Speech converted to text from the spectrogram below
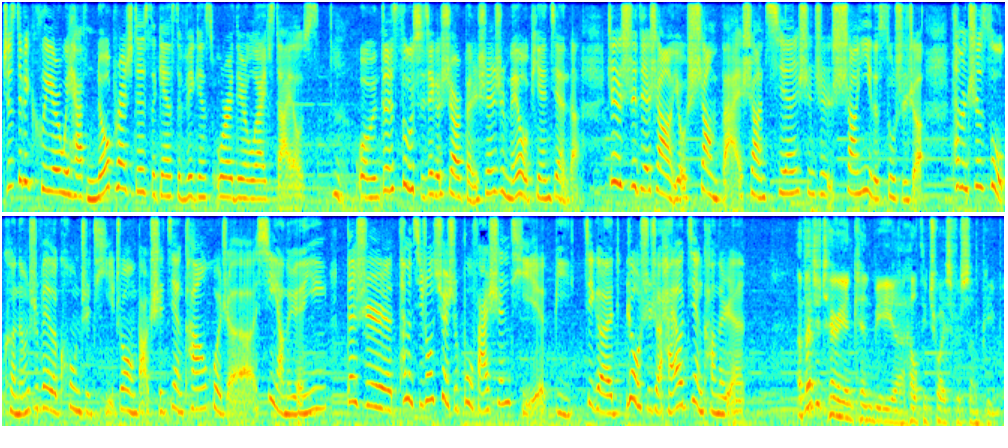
just to be clear, we have no prejudice against the vegans or their lifestyles. 我们对素食这个事儿本身是没有偏见的。这个世界上有上百、上千甚至上亿的素食者，他们吃素可能是为了控制体重、保持健康或者信仰的原因，但是他们其中确实不乏身体比这个肉食者还要健康的人。A vegetarian can be a healthy choice for some people.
